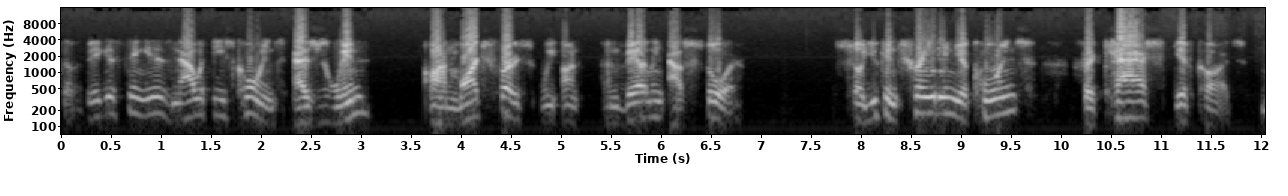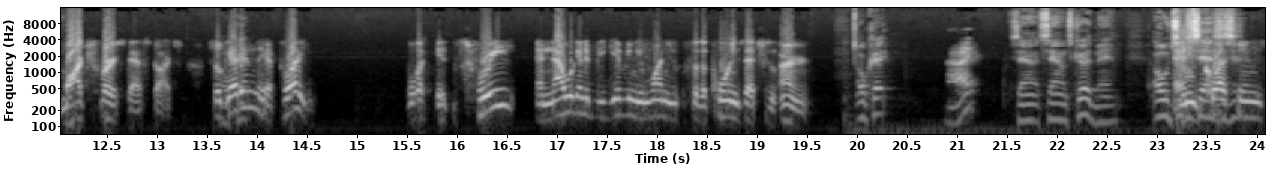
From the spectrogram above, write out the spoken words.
the biggest thing is now with these coins, as you win, on March 1st, we un- unveiling our store. So you can trade in your coins for cash gift cards. March 1st, that starts. So get in there, play. What It's free, and now we're going to be giving you money for the coins that you earn. Okay. All right. Sounds sounds good, man. OG Any says. questions,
